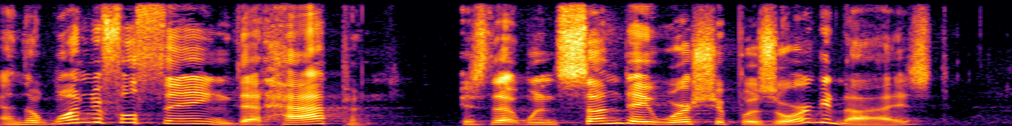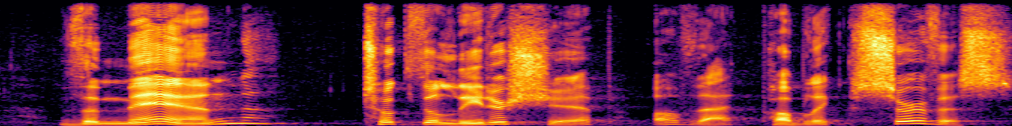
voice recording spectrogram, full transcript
And the wonderful thing that happened is that when Sunday worship was organized, the men took the leadership of that public service,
